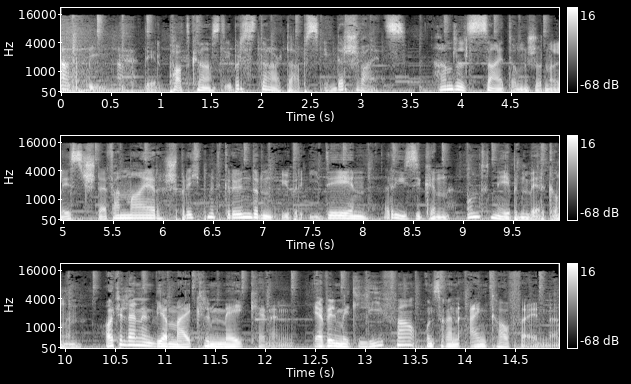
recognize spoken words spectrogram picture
Upbeat, der Podcast über Startups in der Schweiz. Handelszeitung-Journalist Stefan Mayer spricht mit Gründern über Ideen, Risiken und Nebenwirkungen. Heute lernen wir Michael May kennen. Er will mit Liefer unseren Einkauf verändern.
